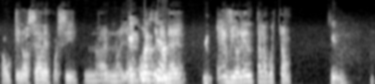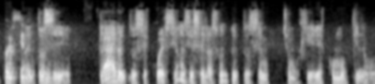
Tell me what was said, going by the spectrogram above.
aunque no sea de por sí, no, no haya es violenta la cuestión. Sí, coerción. Entonces, claro, entonces coerción, si es el asunto. Entonces, muchas mujeres como que no,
